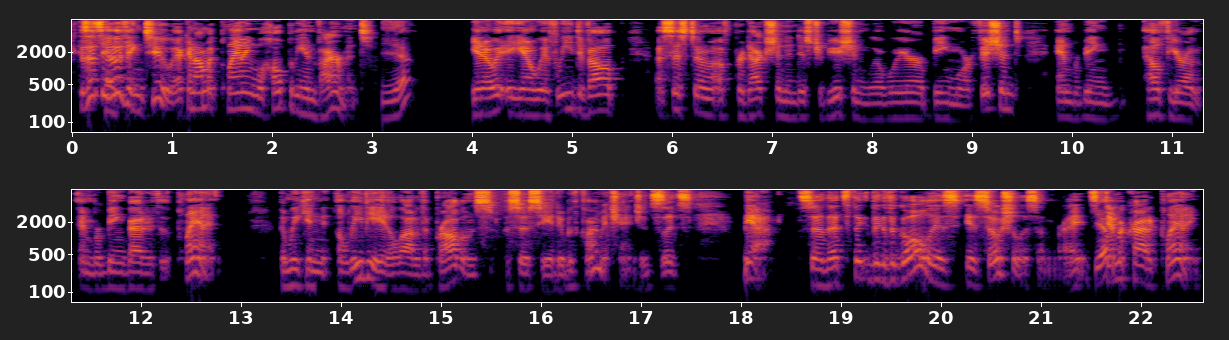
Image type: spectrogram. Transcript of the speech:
Because that's the other thing too. Economic planning will help the environment. Yeah. You know, you know, if we develop a system of production and distribution where we're being more efficient and we're being healthier and we're being better to the planet, then we can alleviate a lot of the problems associated with climate change. It's it's yeah. So that's the the, the goal is is socialism, right? It's Yep. democratic planning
